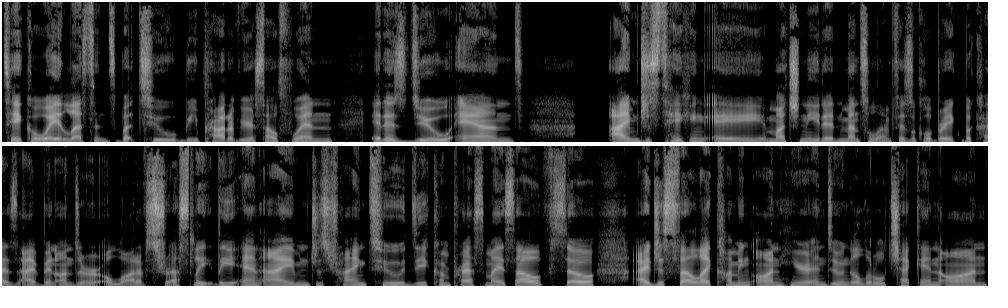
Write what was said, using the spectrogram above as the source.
takeaway lessons, but to be proud of yourself when it is due. And I'm just taking a much needed mental and physical break because I've been under a lot of stress lately and I'm just trying to decompress myself. So I just felt like coming on here and doing a little check in on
